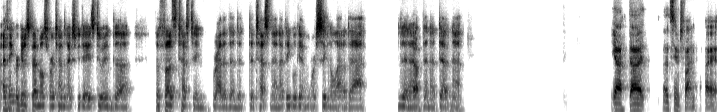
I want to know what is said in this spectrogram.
I think we're gonna spend most of our time the next few days doing the, the fuzz testing rather than the, the test net. I think we'll get more signal out of that than Yeah. a, than a dev net. Yeah, that, that seems fine. I,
